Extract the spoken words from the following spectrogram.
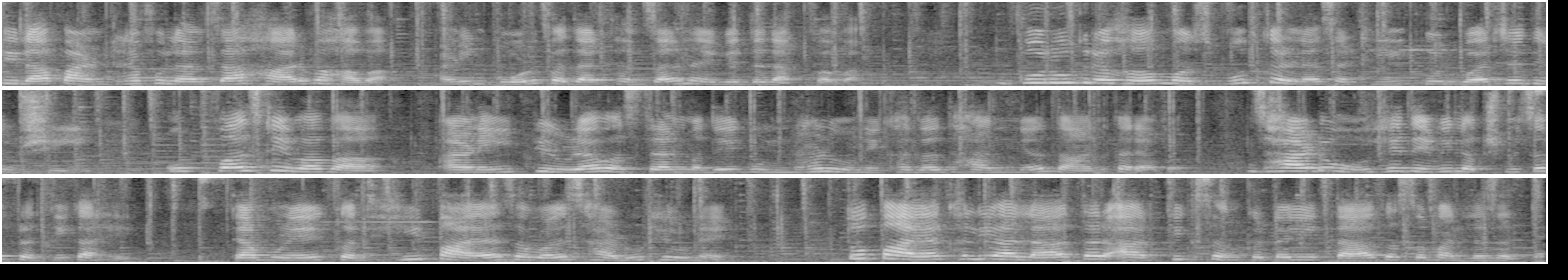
तिला पांढऱ्या फुलांचा हार व्हावा आणि गोड पदार्थांचा नैवेद्य दाखवावा. गुरुग्रह मजबूत करण्यासाठी गुरुवारच्या दिवशी उपवास ठेवावा आणि पिवळ्या वस्त्रांमध्ये गुंढाळून एखादं धान्य दान करावं. झाडू हे देवी लक्ष्मीचं प्रतीक आहे. त्यामुळे कधीही पायाजवळ झाडू ठेवू नये. तो पायाखाली आला तर आर्थिक संकट येतात असं मानलं जातं.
